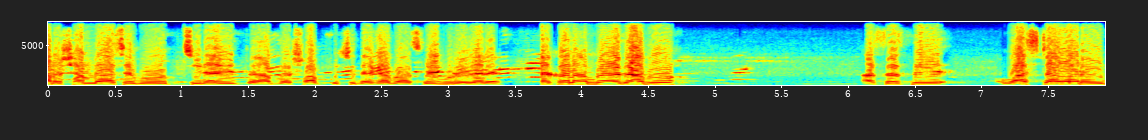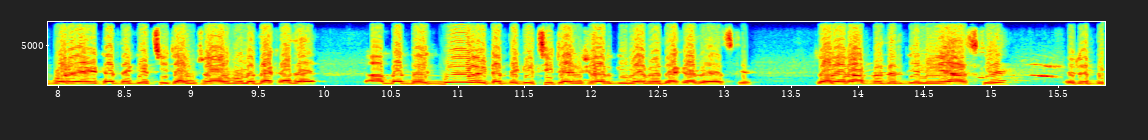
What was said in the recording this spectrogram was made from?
আরও সামনে আছে বহুত। সিনারি আপনার সবকিছু দেখাবো আজকে ঘুরে ঘুরে। এখন আমরা যাব আস্তে আস্তে ওয়াচ টাওয়ারের উপরে। এটা থেকে চিটাং শহর বলে দেখা যায়। আমরা দেখব এটা থেকে চিটাং শহর কীভাবে দেখা যায় আজকে। চলেন আপনাদেরকে নিয়ে আজকে এটাতে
